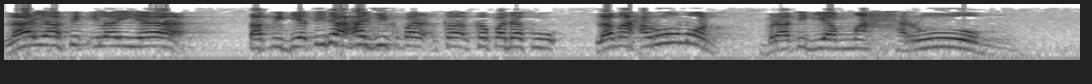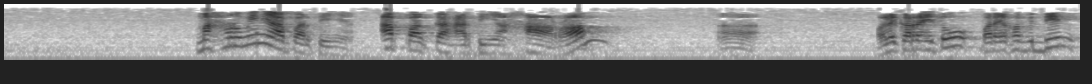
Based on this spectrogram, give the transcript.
la yafid ilayya tapi dia tidak haji kepada, ke, kepadaku lama harumun berarti dia mahrum. Mahrum ini apa artinya? Apakah artinya haram? Nah, oleh karena itu para ikhwatiddin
